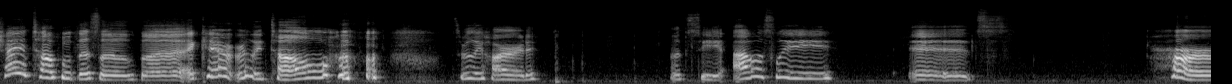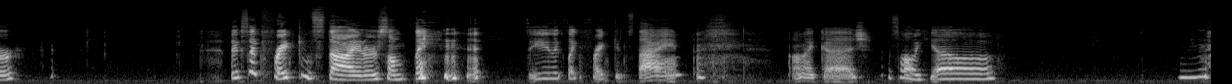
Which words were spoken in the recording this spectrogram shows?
trying to tell who this is, but I can't really tell. it's really hard. Let's see. Obviously, it's her. Looks like Frankenstein or something. see, looks like Frankenstein. Oh my gosh, it's all yellow. oh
